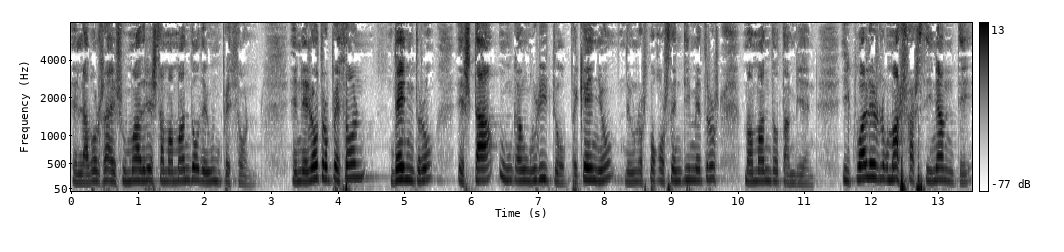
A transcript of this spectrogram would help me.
en la bolsa de su madre, está mamando de un pezón. En el otro pezón, dentro, está un cangurito pequeño, de unos pocos centímetros, mamando también. ¿Y cuál es lo más fascinante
